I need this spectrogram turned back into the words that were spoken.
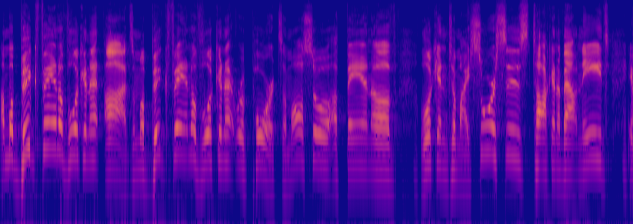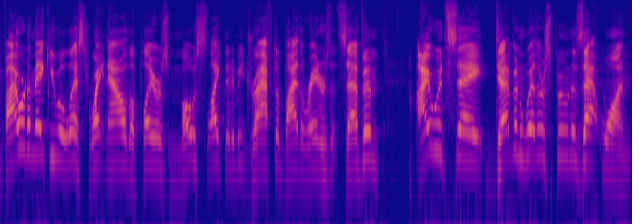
I'm a big fan of looking at odds. I'm a big fan of looking at reports. I'm also a fan of looking to my sources, talking about needs. If I were to make you a list right now of the players most likely to be drafted by the Raiders at seven, I would say Devon Witherspoon is at one.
